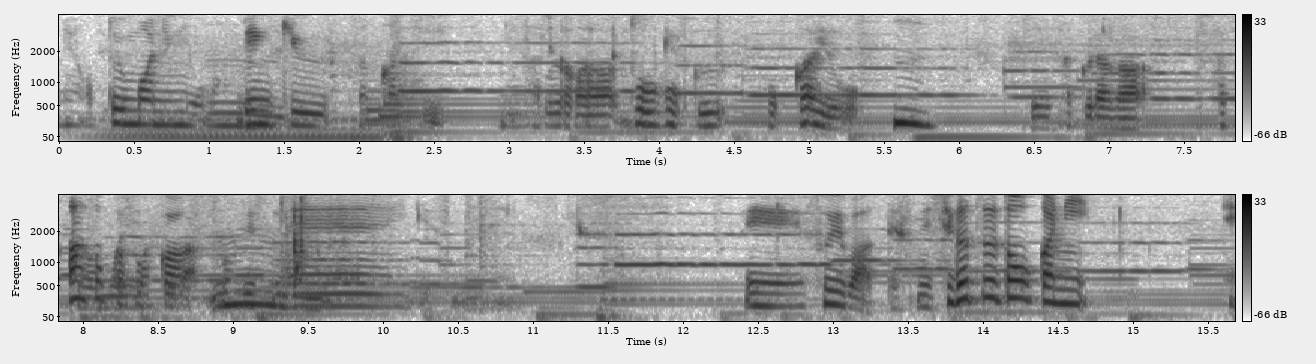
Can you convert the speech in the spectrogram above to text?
ねあっという間にもううん。連休な感じに差し掛かって東北北海道。でうん。桜が咲くあ、と思いますがそっか。そっか。そうですね。いいですね。えー、そういえばですね、4月10日に、え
